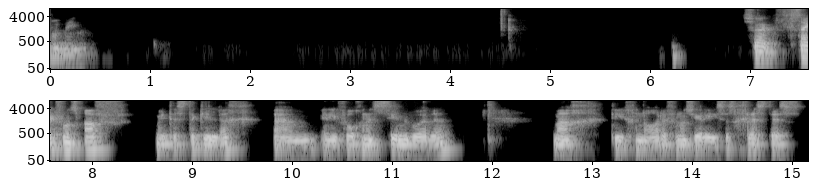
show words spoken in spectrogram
Amen. So ek sê vir ons af met 'n stukkie lig ehm um, in die volgende seënwoorde. Mag die genade van ons Here Jesus Christus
